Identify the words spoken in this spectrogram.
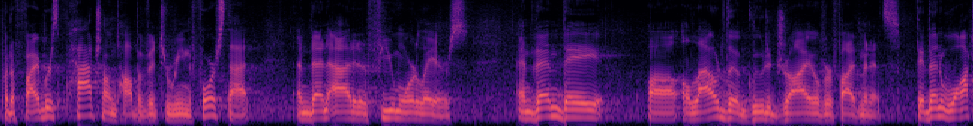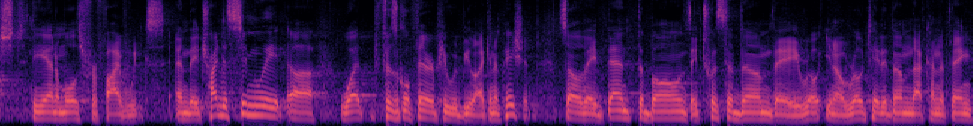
put a fibrous patch on top of it to reinforce that, and then added a few more layers. And then they uh, allowed the glue to dry over five minutes. They then watched the animals for five weeks, and they tried to simulate uh, what physical therapy would be like in a patient. So they bent the bones, they twisted them, they you know, rotated them, that kind of thing.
